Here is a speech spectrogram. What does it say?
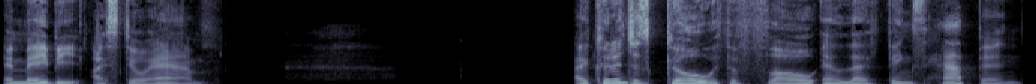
and maybe I still am. I couldn't just go with the flow and let things happen.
